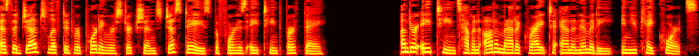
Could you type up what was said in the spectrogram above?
as the judge lifted reporting restrictions just days before his 18th birthday. Under 18s have an automatic right to anonymity in UK courts.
